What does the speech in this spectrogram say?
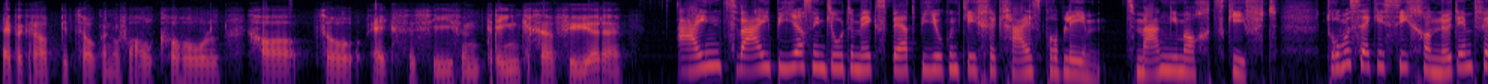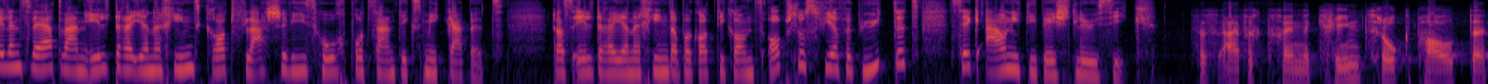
eben gerade bezogen auf Alkohol kann zu exzessivem Trinken führen. Ein, zwei Bier sind laut dem Experten bei Jugendlichen kein Problem. Die Menge macht das Gift. Darum sage ich sicher nicht empfehlenswert, wenn Eltern ihren Kind gerade flaschenweise hochprozentiges mitgeben. Dass Eltern ihren Kind aber gerade die ganze Abschlussfeier verbieten, sei auch nicht die beste Lösung das einfach können Kind zurückhalten,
